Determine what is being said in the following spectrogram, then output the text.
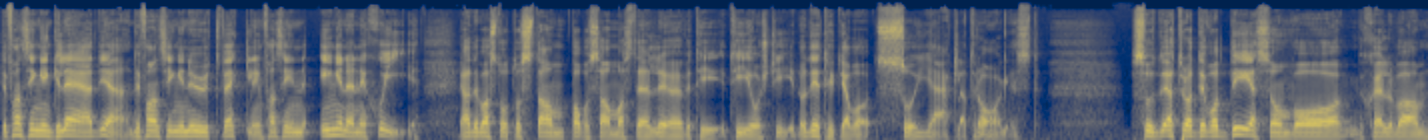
det fanns ingen glädje, det fanns ingen utveckling, det fanns in, ingen energi. Jag hade bara stått och stampat på samma ställe över tio, tio års tid. Och det tyckte jag var så jäkla tragiskt. Så jag tror att det var det som var själva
